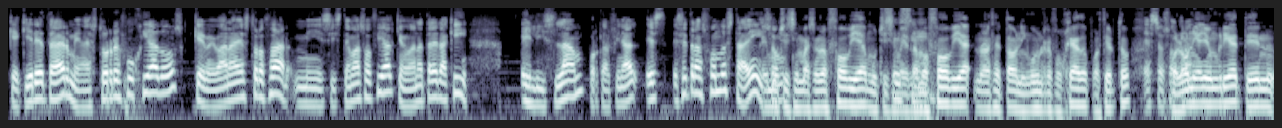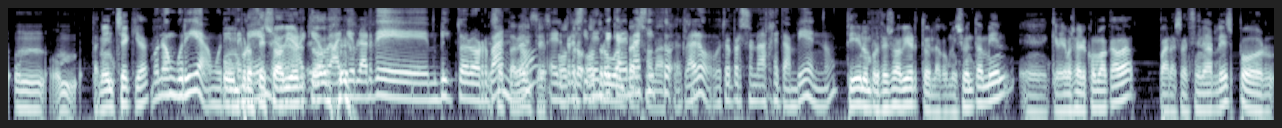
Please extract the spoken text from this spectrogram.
que quiere traerme a estos refugiados que me van a destrozar mi sistema social, que me van a traer aquí el Islam, porque al final es, ese trasfondo está ahí. Hay muchísima xenofobia, muchísima islamofobia, no han aceptado ningún refugiado, por cierto. Polonia y Hungría tienen un, también Chequia. Bueno, Hungría, un proceso abierto. Hay que, hablar de Víctor Orbán, ¿no? El presidente que además hizo, claro, otro personaje también, ¿no? Tienen un proceso abierto en la comisión también, eh, que a ver cómo acaba, para sancionarles por,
